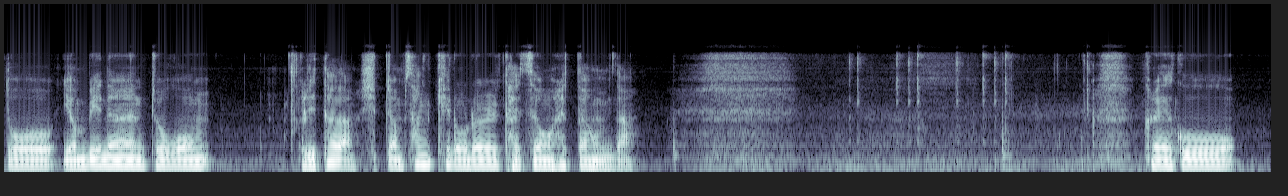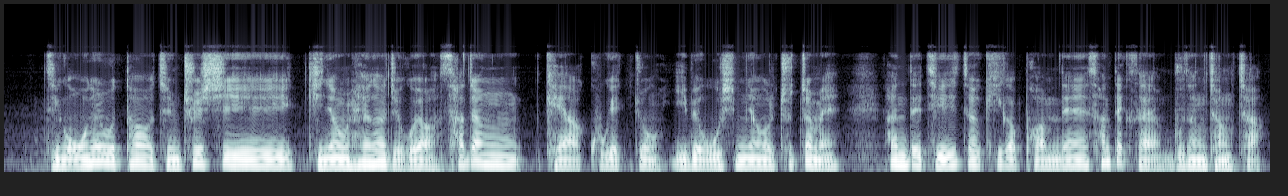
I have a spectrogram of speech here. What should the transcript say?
또 연비는 조금 리터당 10.3km를 달성을 했다고 합니다. 그리고 지금 오늘부터 지금 출시 기념을 해가지고요. 사장 계약 고객 중 250명을 초점해 현대 디지털 키가 포함된 선택사양 무상 장착,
